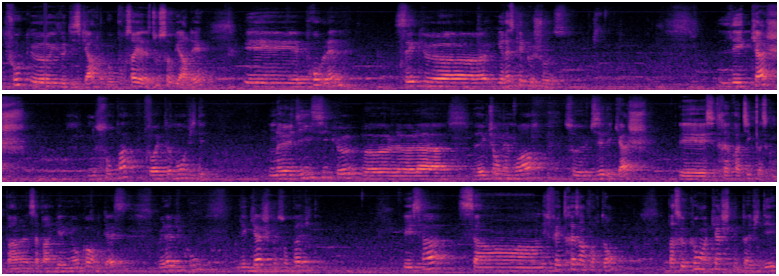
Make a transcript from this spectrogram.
il faut qu'il le discarde, donc pour ça il a tout sauvegardé, et problème, c'est qu'il euh, reste quelque chose. Les caches ne sont pas correctement vidés. On avait dit ici que euh, la, lecture en mémoire se utilisait des caches, et c'est très pratique parce que ça permet de gagner encore en vitesse, mais là du coup, les caches ne sont pas vidées. Et ça, ça a un effet très important, parce que quand un cache n'est pas vidé,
